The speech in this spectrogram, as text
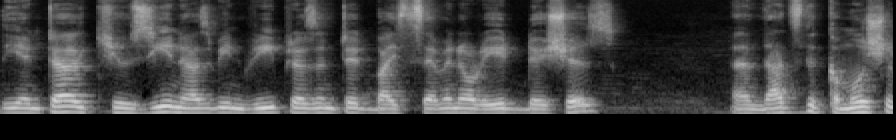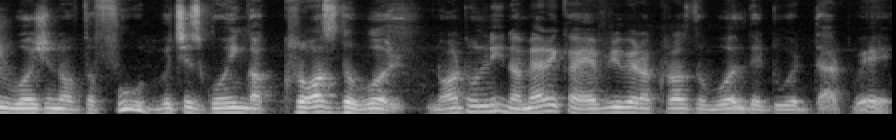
the entire cuisine has been represented by seven or eight dishes. And that's the commercial version of the food which is going across the world. Not only in america everywhere across the world they do it that way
